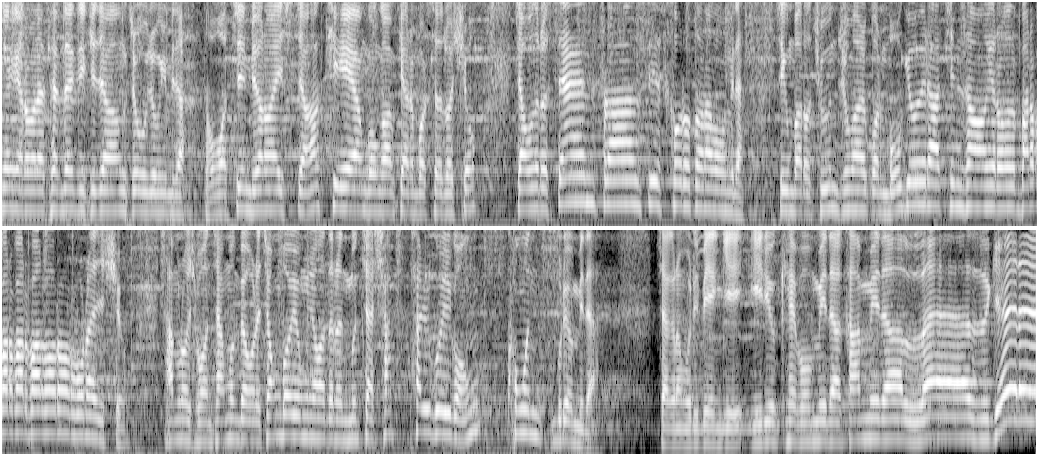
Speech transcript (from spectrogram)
승객 여러분의 팬데믹 기장 조우종입니다. 더 멋진 변화의 시작 티웨이 항공과 함께하는 벌써더쇼. 자 오늘은 샌프란시스코로 떠나봅니다. 지금 바로 준주말권 목요일 아침 상황 여러분 바로바로바로바로 보내주시오. 담은 50원 장문병원의 정보 용료들은 문자 샵 8910 콩은 무료입니다. 자 그럼 우리 비행기 이륙해봅니다. 갑니다. Let's get it!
